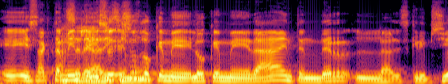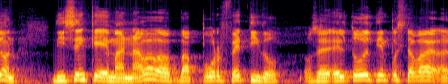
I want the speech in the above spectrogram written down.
Eh, exactamente, eso, eso es lo que, me, lo que me da a entender la descripción. Dicen que emanaba va- vapor fétido. O sea, él todo el tiempo estaba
